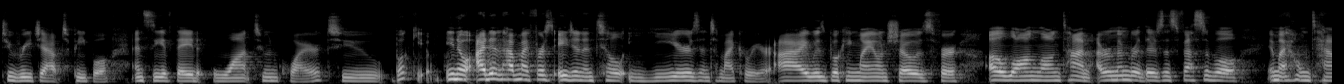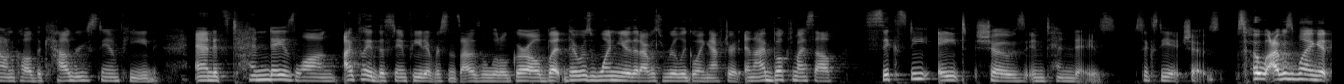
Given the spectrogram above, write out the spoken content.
to reach out to people and see if they'd want to inquire to book you. You know, I didn't have my first agent until years into my career. I was booking my own shows for a long, long time. I remember there's this festival in my hometown called the Calgary Stampede, and it's 10 days long. I played the Stampede ever since I was a little girl, but there was one year that I was really going after it, and I booked myself 68 shows in 10 days. 68 shows. So I was playing at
